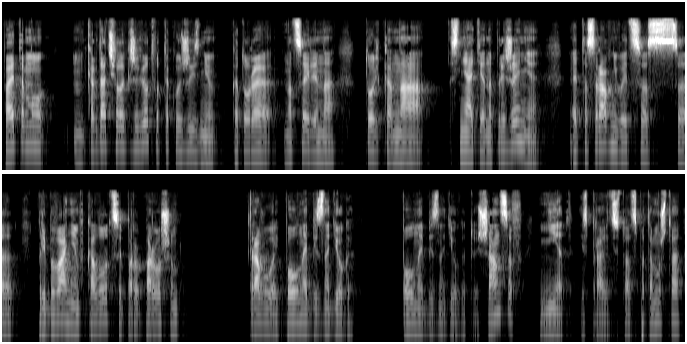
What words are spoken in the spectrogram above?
Поэтому, когда человек живет вот такой жизнью, которая нацелена только на снятие напряжения – это сравнивается с пребыванием в колодце, поросшим травой. Полная безнадега. Полная безнадега. То есть шансов нет исправить ситуацию. Потому что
